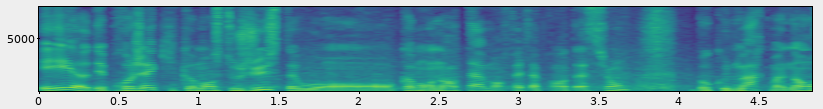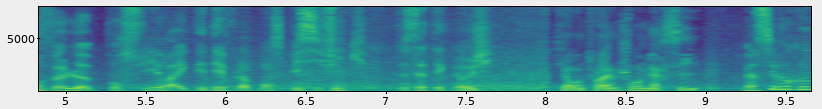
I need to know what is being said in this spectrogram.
et euh, des projets qui commencent tout juste où on, comme on entame en fait la présentation, beaucoup de marques maintenant veulent poursuivre avec des développements spécifiques de cette technologie. Pierre-Antoine, je vous remercie. Merci beaucoup.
